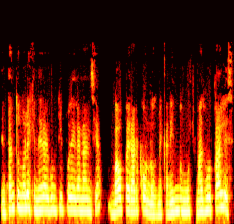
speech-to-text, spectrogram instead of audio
En tanto no le genera algún tipo de ganancia, va a operar con los mecanismos mucho más brutales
